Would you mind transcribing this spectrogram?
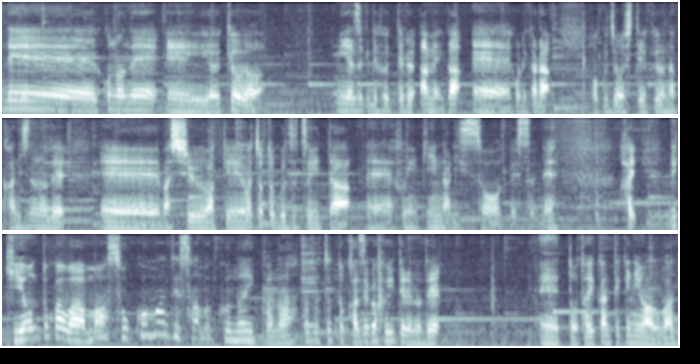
でこのね、えー、今日は宮崎で降ってる雨が、えー、これから北上していくような感じなので、えー、まあ、週明けはちょっとぐずついた、えー、雰囲気になりそうですね。はい、で気温とかはまあそこまで寒くないかなただちょっと風が吹いてるので、えーと体感的には上着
